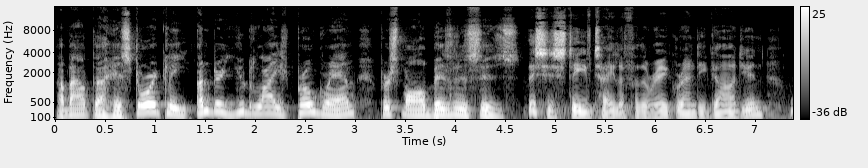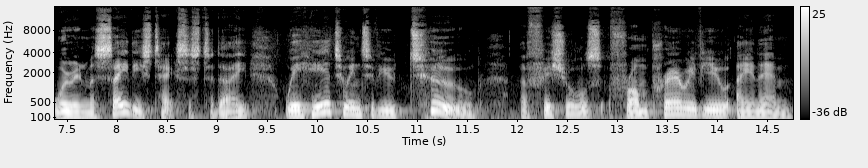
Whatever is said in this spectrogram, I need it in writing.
about the historically underutilized program for small businesses. This is Steve Taylor for the Rio Grande Guardian. We're in Mercedes, Texas today. We're here to interview two officials from Prairie View A&M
